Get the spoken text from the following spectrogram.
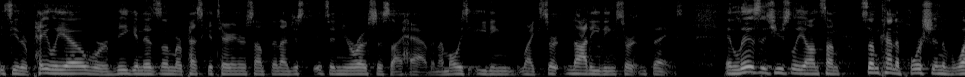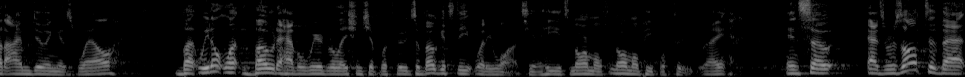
It's either paleo or veganism or pescatarian or something. I just it's a neurosis I have, and I'm always eating like not eating certain things. And Liz is usually on some some kind of portion of what I'm doing as well. But we don't want Bo to have a weird relationship with food, so Bo gets to eat what he wants. You know, he eats normal normal people food, right? And so as a result of that,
